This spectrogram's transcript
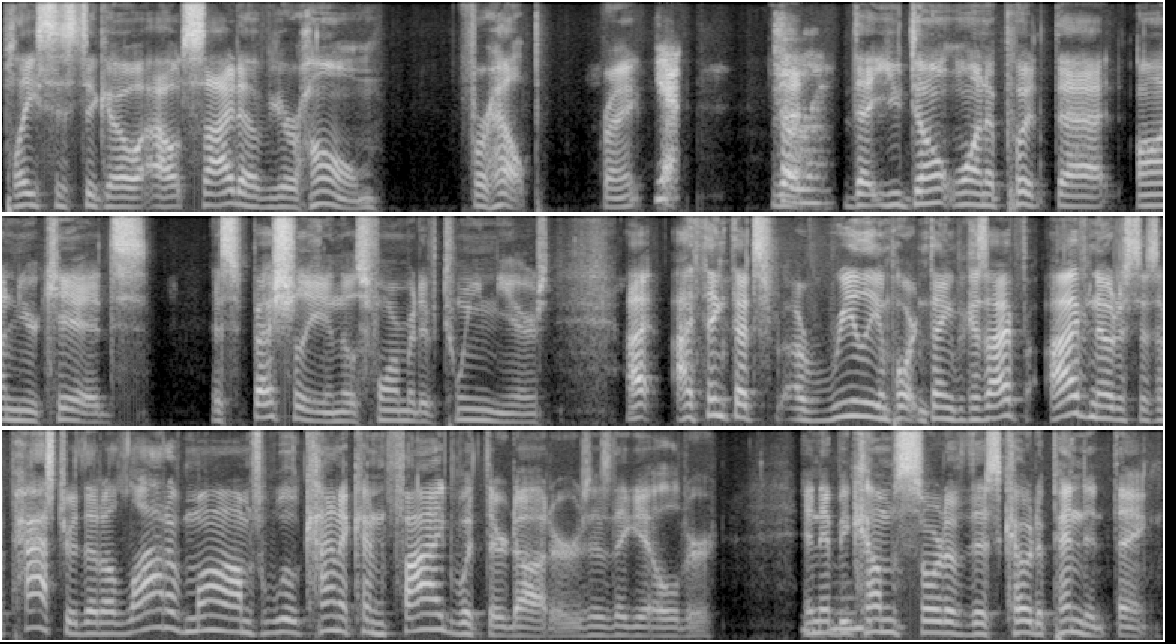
places to go outside of your home for help, right? Yeah. Totally. That, that you don't want to put that on your kids, especially in those formative tween years. I, I think that's a really important thing because I've I've noticed as a pastor that a lot of moms will kind of confide with their daughters as they get older. And it mm-hmm. becomes sort of this codependent thing.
